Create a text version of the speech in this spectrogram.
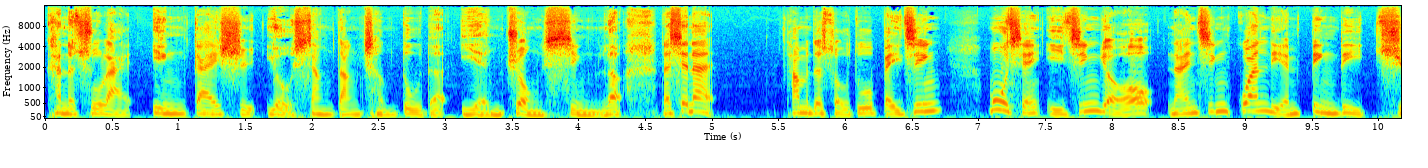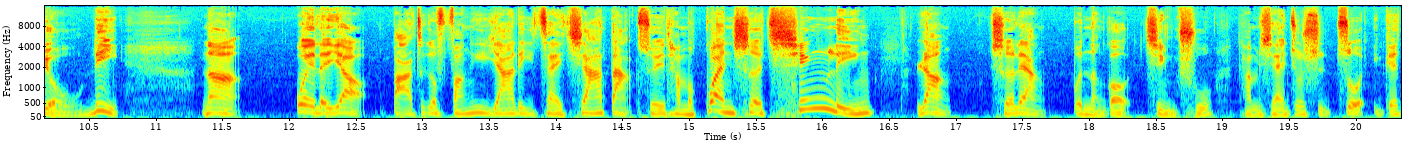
看得出来，应该是有相当程度的严重性了。那现在他们的首都北京目前已经有南京关联病例九例。那为了要把这个防疫压力再加大，所以他们贯彻清零，让车辆不能够进出。他们现在就是做一个。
